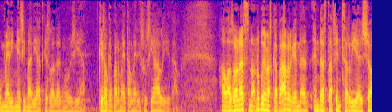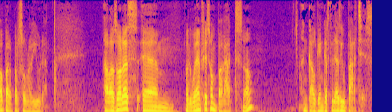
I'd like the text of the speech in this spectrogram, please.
un medi més immediat que és la tecnologia, que és el que permet el medi social i tal. Aleshores, no, no podem escapar perquè hem d'estar de, fent servir això per, per sobreviure. Aleshores, eh, el que podem fer són pagats, no? En el que en castellà es diu parches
